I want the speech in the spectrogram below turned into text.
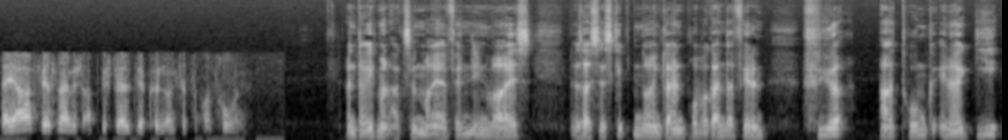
naja, Fessenheim ist abgestellt, wir können uns jetzt ausruhen. Dann danke ich mal Axel Mayer für den Hinweis. Das heißt, es gibt einen neuen kleinen Propagandafilm für Atomenergie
